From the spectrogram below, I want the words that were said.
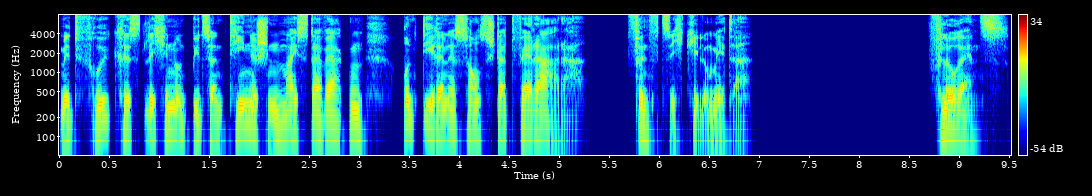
mit frühchristlichen und byzantinischen Meisterwerken und die Renaissancestadt Ferrara, 50 Kilometer. Florenz,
